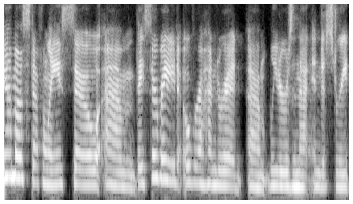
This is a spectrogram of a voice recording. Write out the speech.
yeah, most definitely. So um, they surveyed over 100 um, leaders in that industry.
